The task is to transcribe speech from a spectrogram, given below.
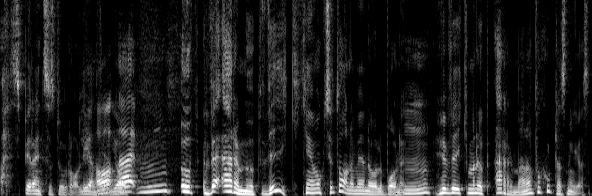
det spelar inte så stor roll egentligen. Ja, jag, mm, upp, ärmuppvik kan jag också ta när vi ändå håller på nu. Mm. Hur viker man upp ärmarna på skjortan snyggast?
